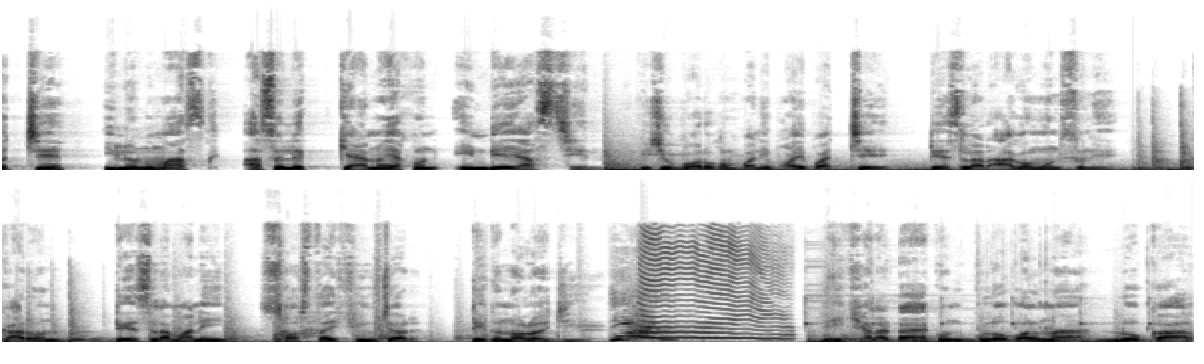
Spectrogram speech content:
হচ্ছে ইলন মাস্ক আসলে কেন এখন ইন্ডিয়ায় আসছেন? কিছু বড় কোম্পানি ভয় পাচ্ছে টেসলার আগমন শুনে। কারণ টেসলা মানেই সস্তায় ফিউচার টেকনোলজি এই খেলাটা এখন গ্লোবাল না লোকাল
